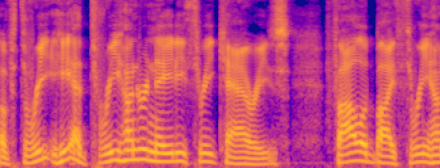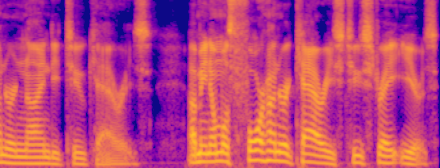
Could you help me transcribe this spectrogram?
of three he had 383 carries followed by 392 carries i mean almost 400 carries two straight years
